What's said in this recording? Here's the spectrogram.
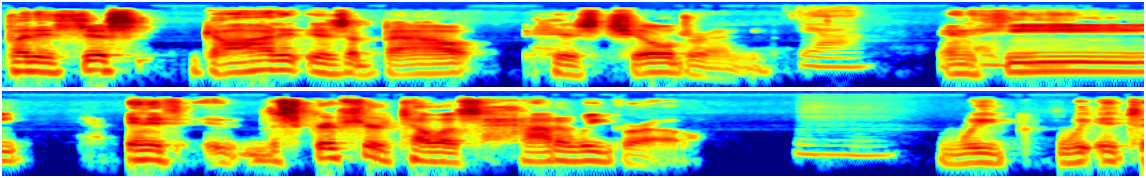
but it's just god is about his children yeah. and he and it's the scripture tell us how do we grow hmm we we it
